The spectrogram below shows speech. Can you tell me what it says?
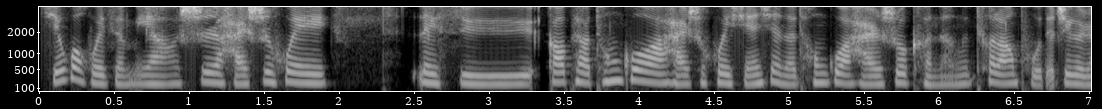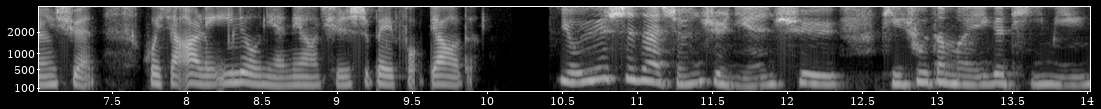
结果会怎么样？是还是会类似于高票通过，还是会险险的通过，还是说可能特朗普的这个人选会像二零一六年那样，其实是被否掉的？由于是在选举年去提出这么一个提名，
